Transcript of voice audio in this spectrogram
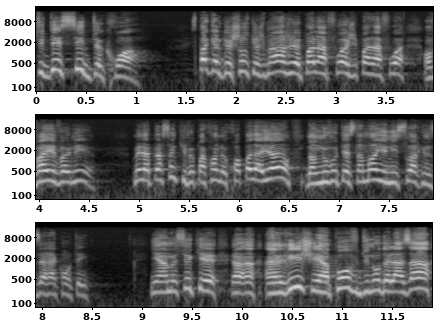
Tu décides de croire. Ce n'est pas quelque chose que je me ah, je n'ai pas la foi, je n'ai pas la foi. On va y revenir. Mais la personne qui ne veut pas croire ne croit pas d'ailleurs. Dans le Nouveau Testament, il y a une histoire qui nous est racontée. Il y a un monsieur qui est un, riche et un pauvre du nom de Lazare.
